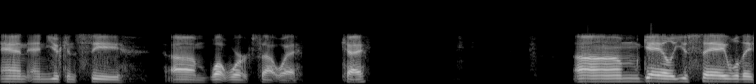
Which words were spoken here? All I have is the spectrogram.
and and you can see um, what works that way. Okay. Um, Gail, you say, will they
